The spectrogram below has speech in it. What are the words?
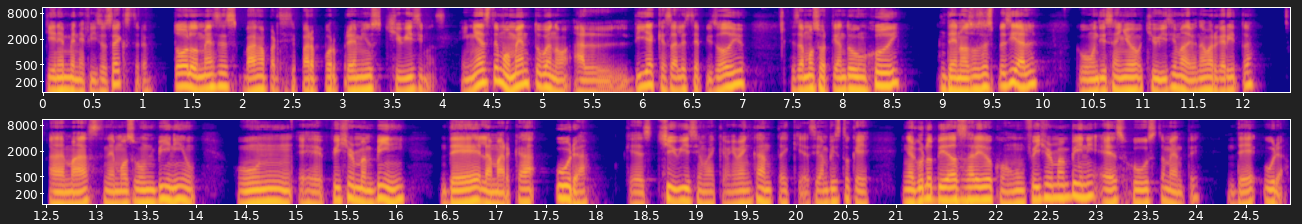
tienen beneficios extra. Todos los meses van a participar por premios chivísimas. En este momento, bueno, al día que sale este episodio, estamos sorteando un hoodie de Nosos Especial con un diseño chivísima de una margarita. Además, tenemos un beanie, un eh, Fisherman Beanie de la marca Ura, que es chivísima y que a mí me encanta y que si han visto que en algunos videos ha salido con un Fisherman Beanie, es justamente de Ura.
